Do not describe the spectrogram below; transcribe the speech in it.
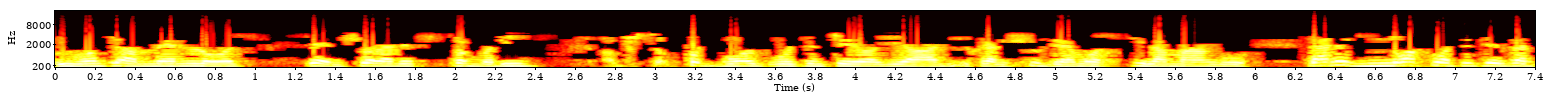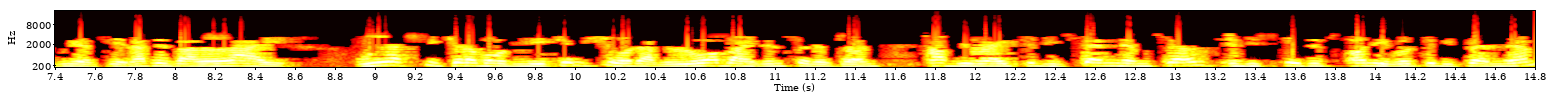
we want to amend laws to ensure that if somebody uh, football goes into your yard, you can shoot them or steal a mango. That is not what it is that we are saying. That is a lie. We are speaking about making sure that law-abiding citizens have the right to defend themselves if the state is unable to defend them,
